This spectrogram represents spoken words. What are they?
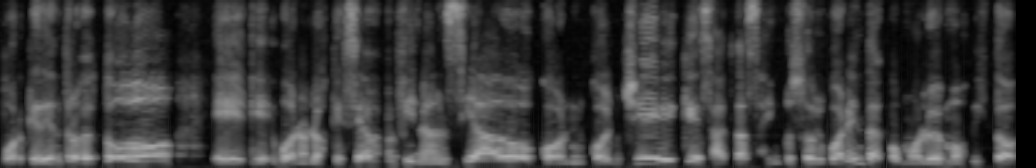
porque dentro de todo, eh, bueno, los que se han financiado con, con cheques a tasas incluso del 40, como lo hemos visto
